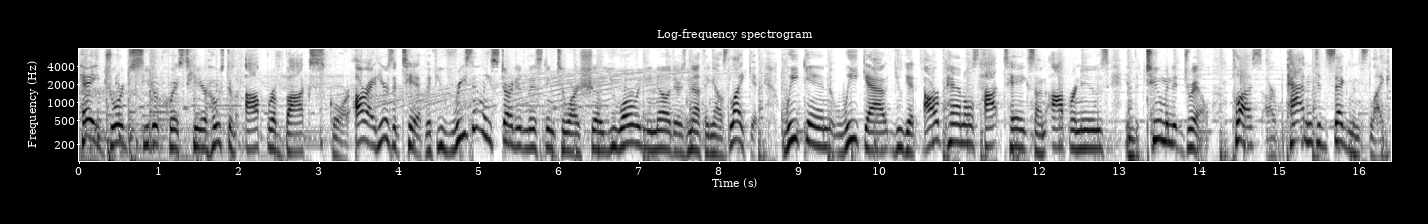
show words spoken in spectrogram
Hey, George Cederquist here, host of Opera Box Score. All right, here's a tip. If you've recently started listening to our show, you already know there's nothing else like it. Week in, week out, you get our panel's hot takes on opera news in the two minute drill, plus our patented segments like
